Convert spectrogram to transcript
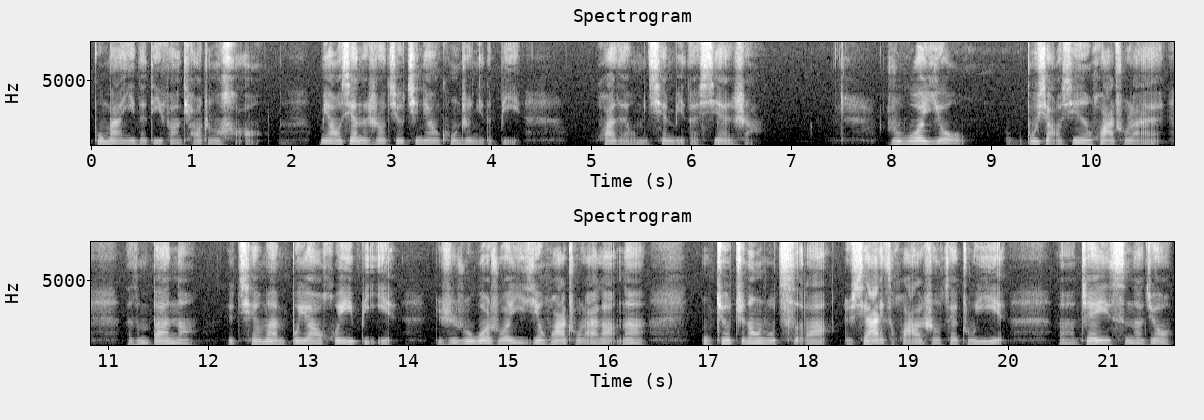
不满意的地方调整好。描线的时候就尽量控制你的笔画在我们铅笔的线上。如果有不小心画出来，那怎么办呢？就千万不要回笔。就是如果说已经画出来了，那就只能如此了。就下一次画的时候再注意。嗯，这一次呢就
